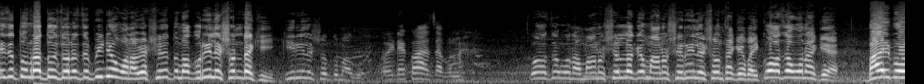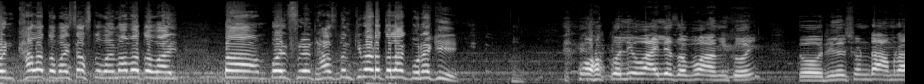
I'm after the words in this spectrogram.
এই যে তোমরা দুইজনে যে ভিডিও বানাও একসাথে তোমাকে রিলেশনটা কি? কি রিলেশন তোমাকে? ওইটা কওয়া যাব না। কোয়া যাব না? মানুষের লগে মানুষের রিলেশন থাকে ভাই। কোয়া যাব না কে? ভাই বোন খালাতো ভাই চাস্তো ভাই মামাতো ভাই বা বয়ফ্রেন্ড হাজবেন্ড কিবাটা তো লাগবো নাকি? অকলিও আইলে যাব আমি কই। তো রিলেশনটা আমরা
